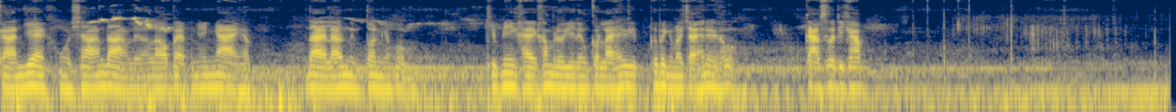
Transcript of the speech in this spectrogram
การแยกหัวช้างด่างเหลืองเราแบบง่ายๆครับ ได้แล้วหนึ่งต้นครับผม คลิปนี้ใครเข้ามาดูอย่าลืมกดไลค์ให้เพื่อเป็นกำลังใจให้ด้วยครับผมกราบสวัสดีครับ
